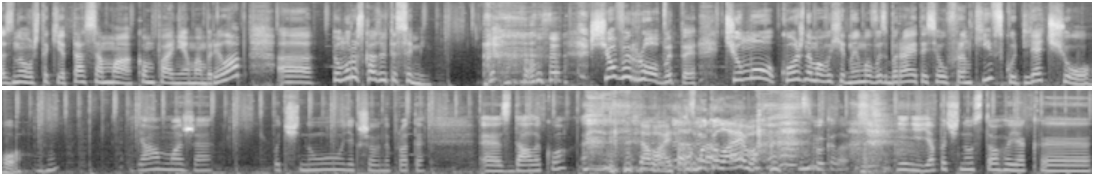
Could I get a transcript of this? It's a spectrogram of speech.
е, знову ж таки та сама компанія Memory Lab. Е, Тому розказуйте самі. Що ви робите? Чому кожними вихідними ви збираєтеся у Франківську? Для чого? Я може почну, якщо ви не проти, е, здалеку. Давайте з Миколаєва. з Миколаєва. Ні, ні, я почну з того, як е,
